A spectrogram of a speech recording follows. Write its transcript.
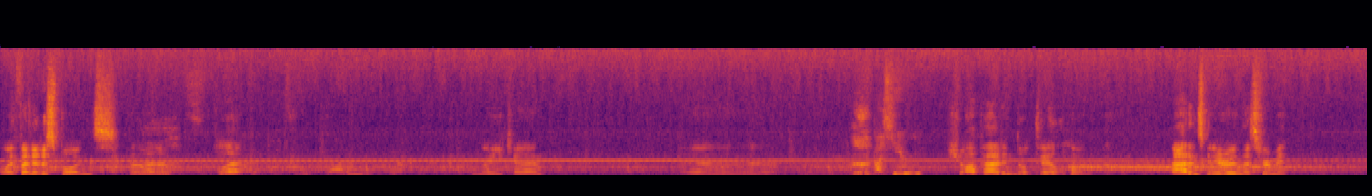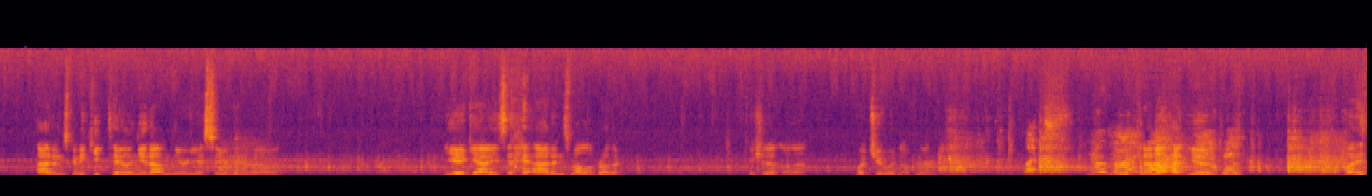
Only if I the spawns. Uh, what? No, you can't. Uh, see shut up, Aaron, don't tell him. Aaron's gonna ruin this for me. Aaron's gonna keep telling you that I'm near you, so you're gonna run away. Yeah, guys, Aaron's my little brother. In case you didn't know that. Which you wouldn't have known. Let's, you're How can I not hit you? What is, what is,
